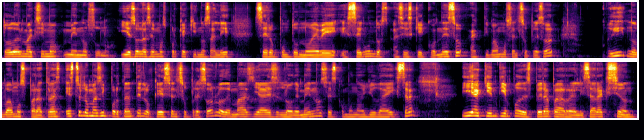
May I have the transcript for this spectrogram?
todo al máximo menos 1. Y eso lo hacemos porque aquí nos sale 0.9 segundos. Así es que con eso activamos el supresor y nos vamos para atrás. Esto es lo más importante, lo que es el supresor, lo demás ya es lo de menos, es como una ayuda extra. Y aquí en tiempo de espera para realizar acción,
